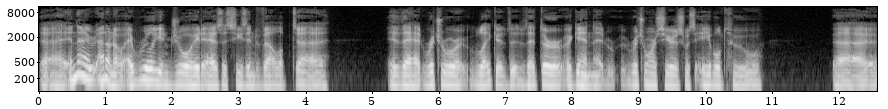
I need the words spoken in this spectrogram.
Uh, and then I, I, don't know. I really enjoyed as the season developed uh, that Richard, like uh, that there again, that Richard Warren Sears was able to uh,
